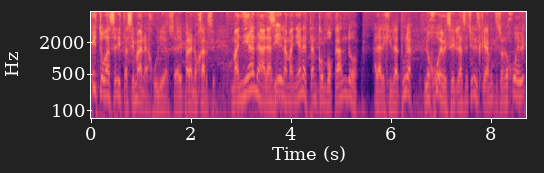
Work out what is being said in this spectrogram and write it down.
Esto va a ser esta semana, Julia, o sea, es para enojarse. Mañana a las Sí. 10 de la mañana están convocando a la legislatura, los jueves, eh, las sesiones generalmente son los jueves,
